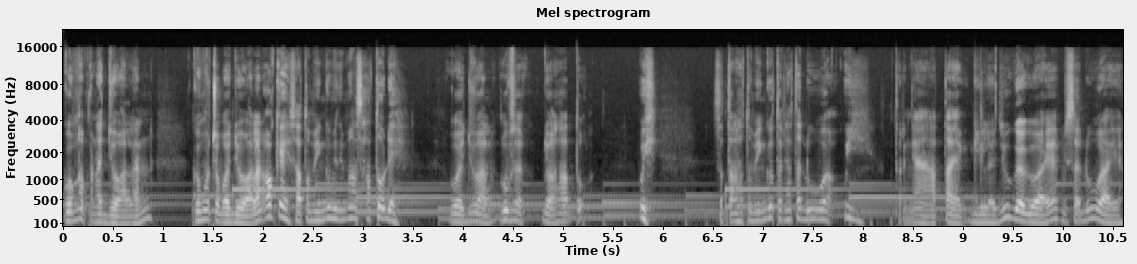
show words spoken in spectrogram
Gue nggak pernah jualan gue mau coba jualan oke satu minggu minimal satu deh. Gue jual gue bisa jual satu. Wih setelah satu minggu ternyata dua. Wih ternyata ya gila juga gue ya bisa dua ya.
